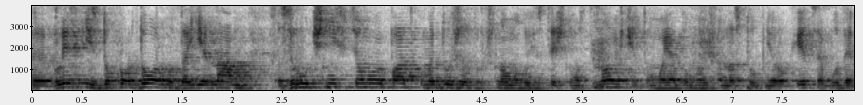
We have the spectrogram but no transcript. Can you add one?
Е, Близькість до кордону дає нам зручність в цьому випадку. Ми дуже в зручному логістичному становищі, тому я думаю, що наступні роки це буде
